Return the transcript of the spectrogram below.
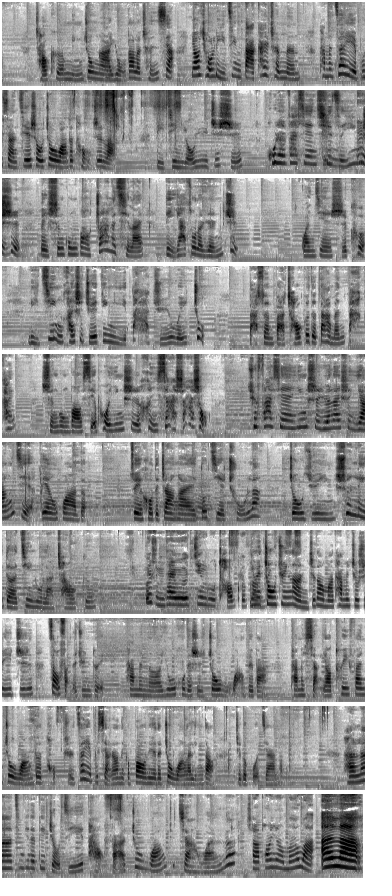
朝歌民众啊，涌到了城下，要求李靖打开城门，他们再也不想接受纣王的统治了。李靖犹豫之时，忽然发现妻子殷氏被申公豹抓了起来，抵押做了人质。关键时刻，李靖还是决定以大局为重，打算把朝歌的大门打开。申公豹胁迫殷氏狠下杀手。却发现殷氏原来是杨戬变化的，最后的障碍都解除了，周军顺利的进入了朝歌。为什么他要进入朝歌？因为周军呢，你知道吗？他们就是一支造反的军队，他们呢拥护的是周武王，对吧？他们想要推翻纣王的统治，再也不想让那个暴虐的纣王来领导。这个国家了。好了，今天的第九集《讨伐纣王》就讲完了，小朋友们晚安啦。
